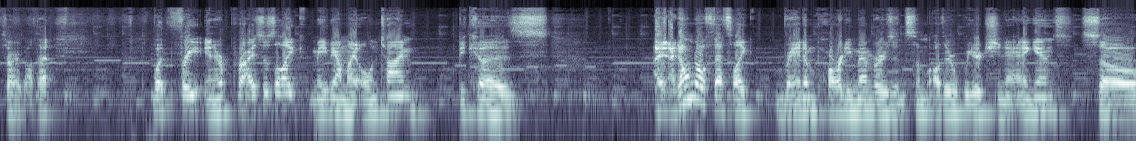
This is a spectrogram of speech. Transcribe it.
sorry about that, what free enterprise is like, maybe on my own time, because I, I don't know if that's like random party members and some other weird shenanigans, so,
